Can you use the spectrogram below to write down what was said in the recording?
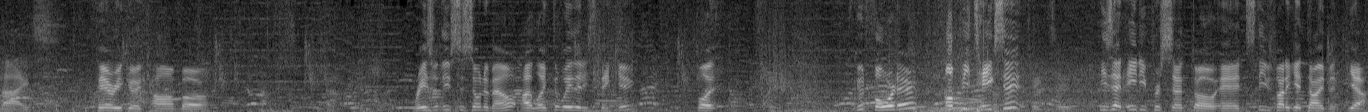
Nice. Very good combo. Razor leaves to zone him out. I like the way that he's thinking, but good forward air. Up he takes it. Takes it. He's at 80% though, and Steve's about to get diamond. Yeah.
